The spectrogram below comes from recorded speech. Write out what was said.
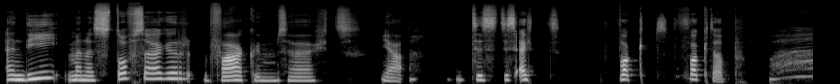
en die met een stofzuiger vacuümzuigt. Ja, het is, het is echt fucked, fucked up. Wat?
